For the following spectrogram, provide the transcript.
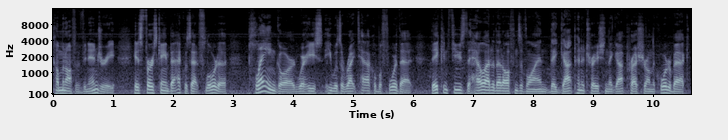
coming off of an injury. His first game back was at Florida, playing guard, where he's he was a right tackle before that. They confused the hell out of that offensive line. They got penetration. They got pressure on the quarterback.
